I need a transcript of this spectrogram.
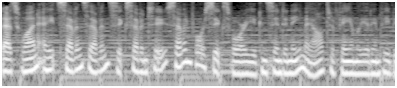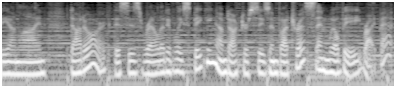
That's 1 877 672 7464. You can send an email to family at mpbonline.org. This is Relatively Speaking. I'm Dr. Susan Buttross, and we'll be right back.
